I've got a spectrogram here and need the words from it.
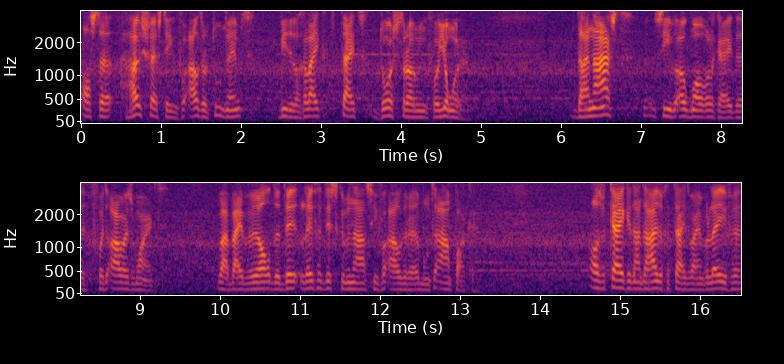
Als de huisvesting voor ouderen toeneemt, bieden we gelijkertijd doorstroming voor jongeren. Daarnaast zien we ook mogelijkheden voor de arbeidsmarkt, waarbij we wel de leeftijdsdiscriminatie voor ouderen moeten aanpakken. Als we kijken naar de huidige tijd waarin we leven,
